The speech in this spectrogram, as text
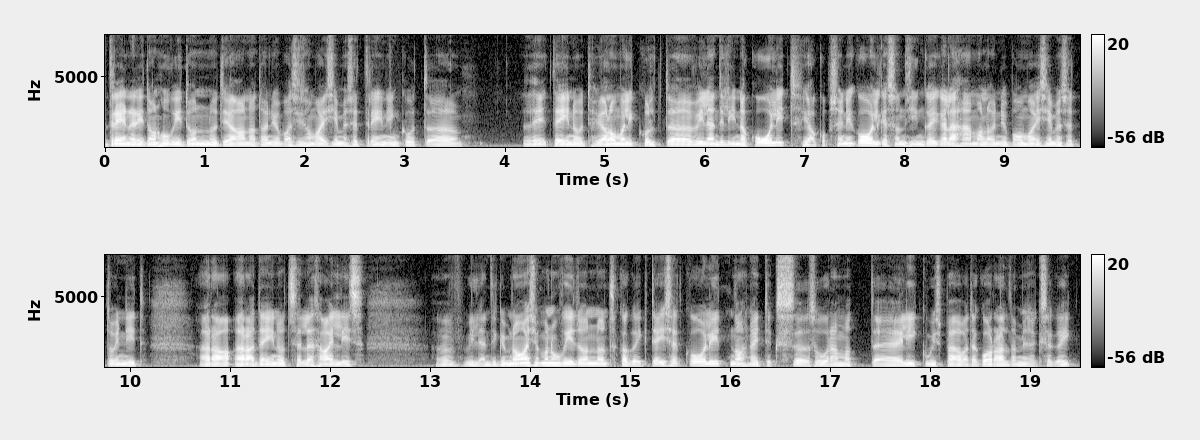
treenerid on huvi tundnud ja nad on juba siis oma esimesed treeningud äh, teinud ja loomulikult äh, Viljandi linna koolid, Jakobsoni kool, kes on siin kõige lähemal, on juba oma esimesed tunnid ära, ära teinud selles hallis. Äh, Viljandi gümnaasium on huvi tundnud, ka kõik teised koolid, noh näiteks suuremate liikumispäevade korraldamiseks ja kõik,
